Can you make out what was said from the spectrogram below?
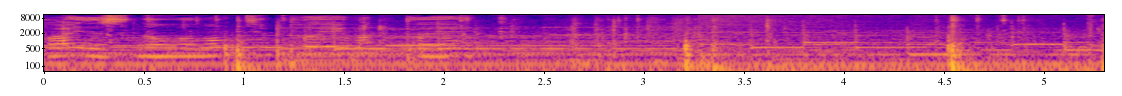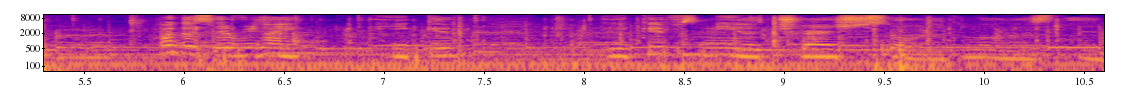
Why does no one want to play? What the heck? Why does every time he give he gives me a trash sword? I don't understand.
